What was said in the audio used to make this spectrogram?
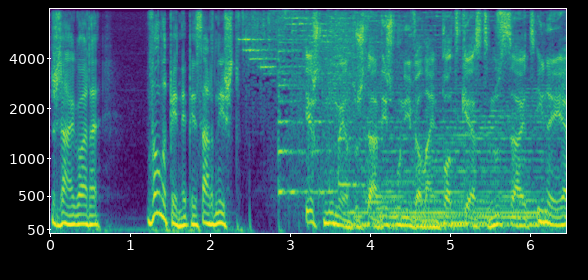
Já agora, vale a pena pensar nisto. Este momento está disponível em podcast no site e na app.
